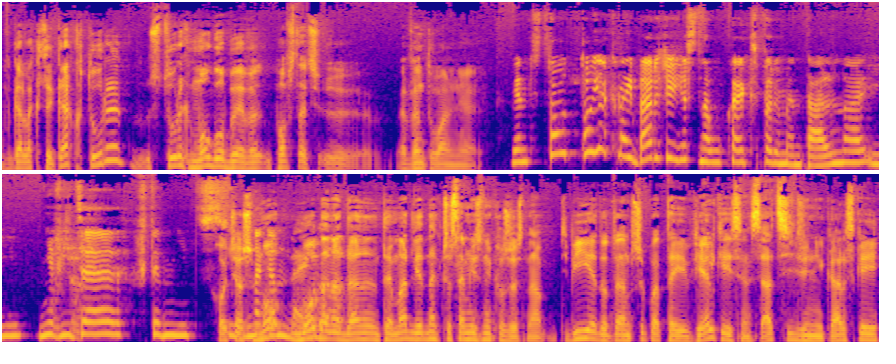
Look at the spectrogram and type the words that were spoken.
w galaktykach, które, z których mogłoby powstać ewentualnie więc to, to jak najbardziej jest nauka eksperymentalna i nie Chociaż, widzę w tym nic Chociaż. Mo, moda na dany temat jednak czasami jest niekorzystna. Bije do na przykład tej wielkiej sensacji dziennikarskiej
